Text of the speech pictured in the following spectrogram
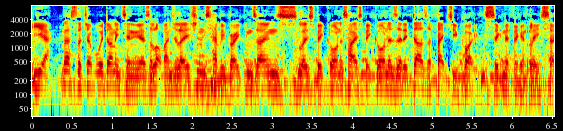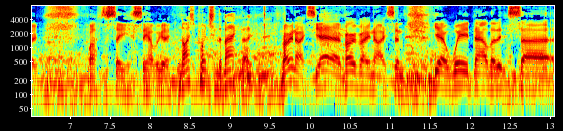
yeah, that's the trouble with Donington. There's a lot of undulations, heavy braking zones, low speed corners, high speed corners. That it does affect you quite significantly. So we'll have to see see how we go. Nice points in the back, though. Very nice, yeah, very very nice, and yeah, weird now that it's uh,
